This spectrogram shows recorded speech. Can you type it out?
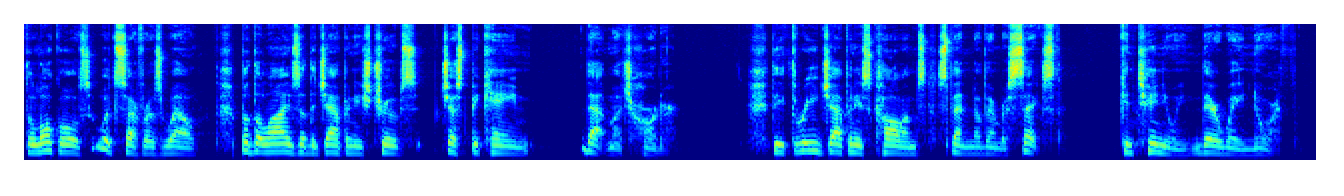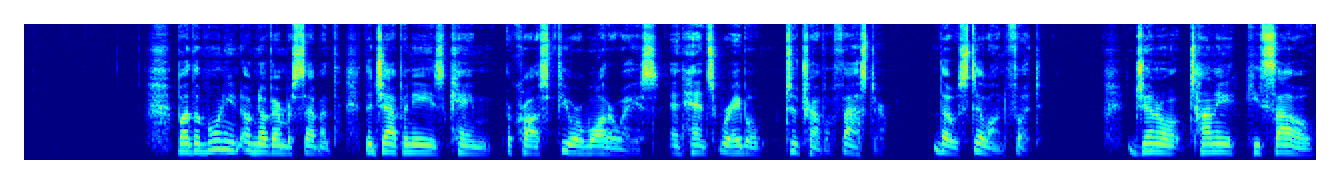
The locals would suffer as well, but the lives of the Japanese troops just became that much harder. The three Japanese columns spent November 6th continuing their way north. By the morning of November 7th, the Japanese came across fewer waterways and hence were able to travel faster, though still on foot. General Tani Hisao,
